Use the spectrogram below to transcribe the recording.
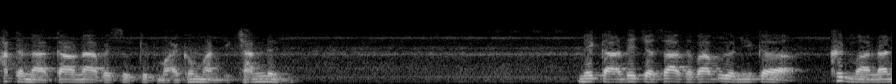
พัฒนาก้าวหน้าไปสู่จุดหมายของมันอีกชั้นหนึ่ง ในการที่จะสร้างสภาพเอื้อนี้ก็ขึ้นมานั้น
